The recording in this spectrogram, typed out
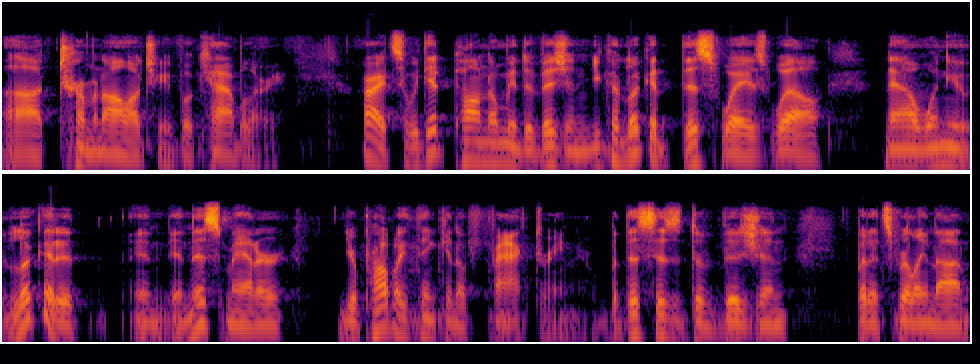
uh, terminology, vocabulary. All right, so we did polynomial division. You could look at this way as well. Now, when you look at it in, in this manner, you're probably thinking of factoring, but this is division, but it's really not,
